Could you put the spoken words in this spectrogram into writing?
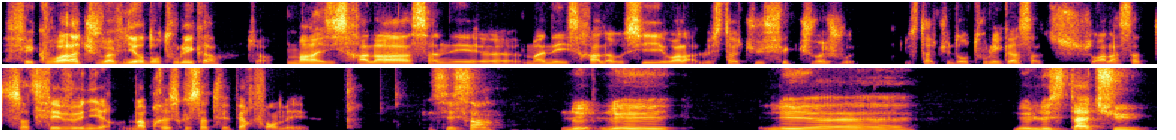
Fait que voilà, tu vas venir dans tous les cas. Tu vois. Marez, il sera là, Sané, Mané, il sera là aussi. Voilà, le statut fait que tu vas jouer. Le statut, dans tous les cas, ça, voilà, ça, te fait venir. Mais après, est-ce que ça te fait performer? C'est ça. Le, le, le, le, statut,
